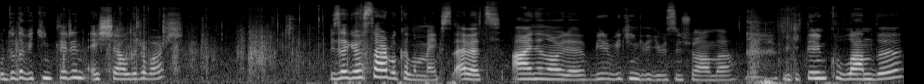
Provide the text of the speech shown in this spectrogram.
Burada da Vikinglerin eşyaları var. Bize göster bakalım Max. Evet, aynen öyle. Bir Vikingli gibisin şu anda. Vikinglerin kullandığı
